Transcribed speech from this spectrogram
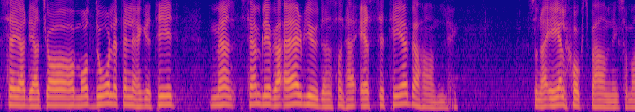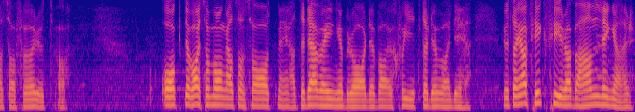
säga det att jag har mått dåligt en längre tid men sen blev jag erbjuden sån här SCT-behandling. Sån här elchocksbehandling som man sa förut. Va? Och det var så många som sa åt mig att det där var inget bra, det var skit och det var det. Utan jag fick fyra behandlingar.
